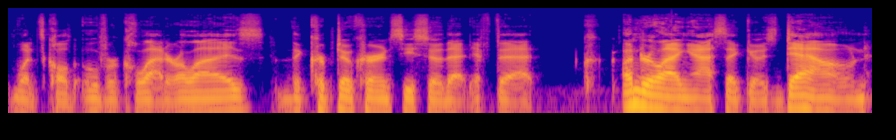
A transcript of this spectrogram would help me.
what's called over collateralize the cryptocurrency so that if that underlying asset goes down,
